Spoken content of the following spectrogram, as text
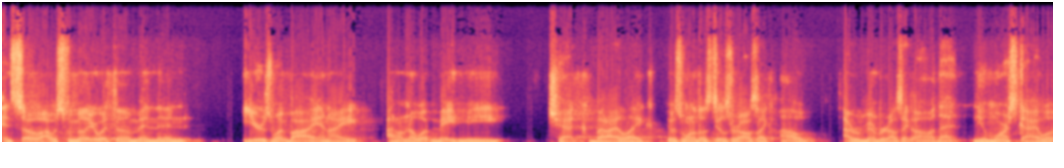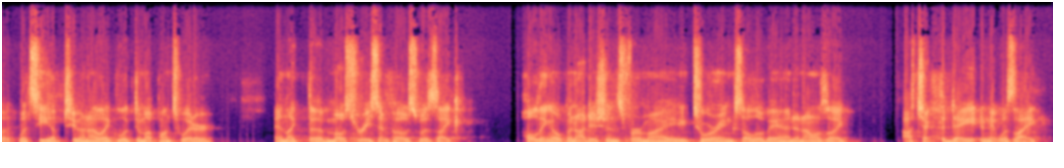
and so I was familiar with them. And then years went by and I I don't know what made me check, but I like it was one of those deals where I was like, oh, I remembered. I was like, oh, that Neal Morse guy, what what's he up to? And I like looked him up on Twitter, and like the most recent post was like holding open auditions for my touring solo band, and I was like, I'll check the date, and it was like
